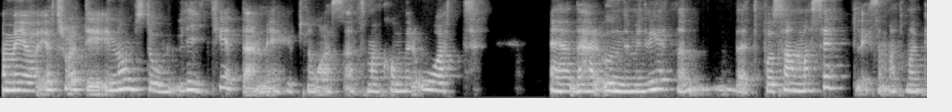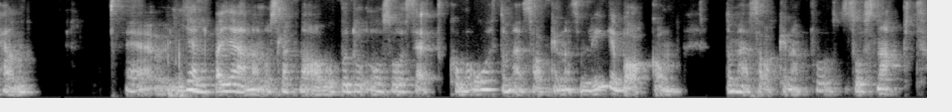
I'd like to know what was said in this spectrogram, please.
ja, men jag, jag tror att det är enormt stor likhet där med hypnos, att man kommer åt eh, det här undermedvetna undermedvetandet på samma sätt, liksom, att man kan eh, hjälpa hjärnan att slappna av och på och så sätt komma åt de här sakerna som ligger bakom de här sakerna på så snabbt.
